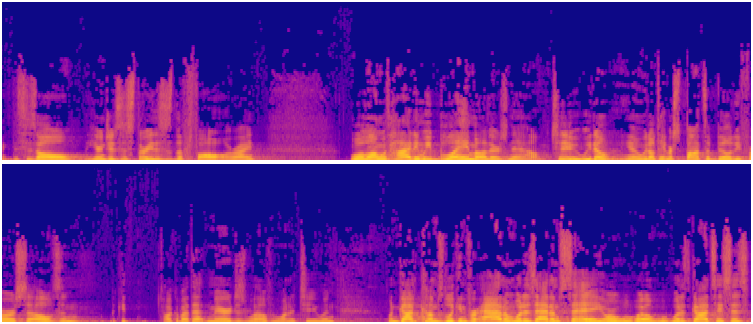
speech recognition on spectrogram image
Like this is all here in Genesis 3, this is the fall, right? Well, along with hiding, we blame others now, too. We don't, you know, we don't take responsibility for ourselves, and we could talk about that in marriage as well if we wanted to. When when God comes looking for Adam, what does Adam say? Or well, what does God say? He says,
